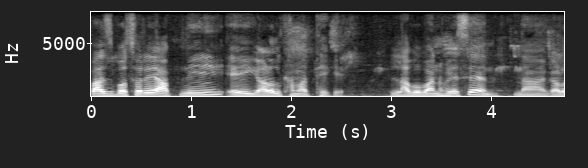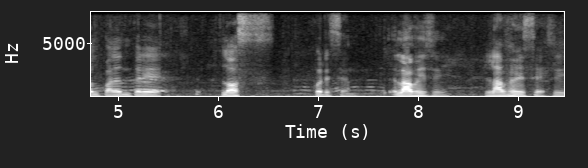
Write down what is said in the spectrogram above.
পাঁচ বছরে আপনি এই গাড়ল খামার থেকে লাভবান হয়েছেন না গাড়ল পালন করে লস করেছেন? লাভ হয়েছে। লাভ হয়েছে। জি।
